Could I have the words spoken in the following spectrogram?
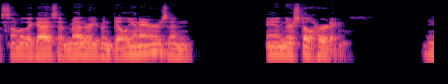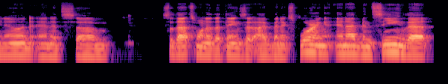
some of the guys I've met are even billionaires, and and they're still hurting. You know, and and it's um, so that's one of the things that I've been exploring, and I've been seeing that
